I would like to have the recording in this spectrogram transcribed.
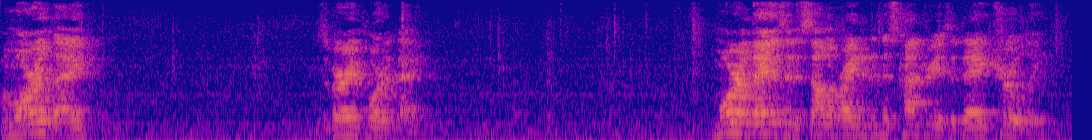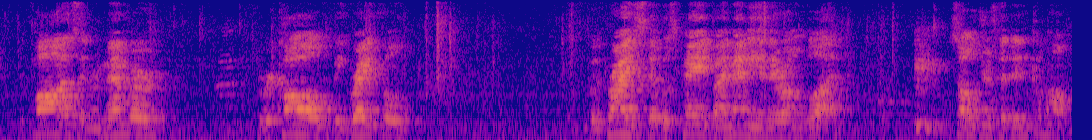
Memorial Day very important day. Memorial Day, as it is celebrated in this country, is a day truly to pause and remember, to recall, to be grateful for the price that was paid by many in their own blood soldiers that didn't come home.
